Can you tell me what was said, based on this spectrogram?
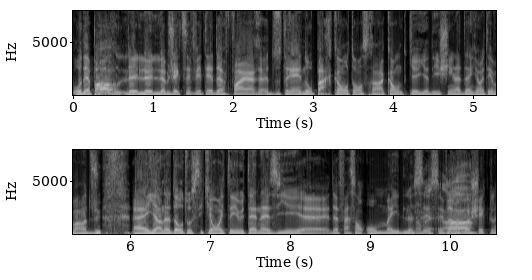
au départ, le- l'objectif était de faire du traîneau. Par contre, on se rend compte qu'il y a des chiens là-dedans qui ont été vendus. Il y en a d'autres aussi qui ont été euthanasiés de façon homemade. C'est vraiment ah. pas chic. là.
